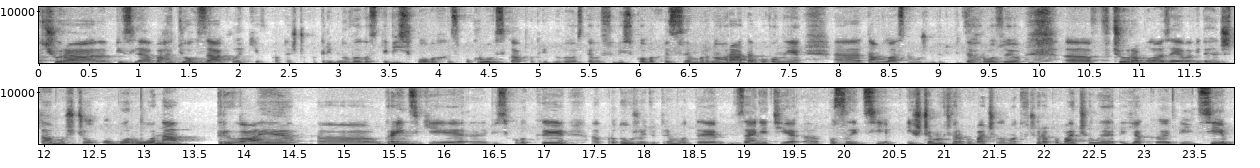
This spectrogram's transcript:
Вчора, після багатьох закликів про те, що потрібно вивести військових із Покровська, потрібно вивести військових із Мирнограда, бо вони е, там власне можуть бути під загрозою. Вчора була заява від генштабу, що оборона. Триває е, українські е, військовики е, продовжують утримувати зайняті позиції. І що ми вчора побачили? Ми от вчора побачили, як бійці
